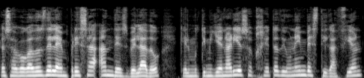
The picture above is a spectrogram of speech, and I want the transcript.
Los abogados de la empresa han desvelado que el multimillonario es objeto de una investigación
